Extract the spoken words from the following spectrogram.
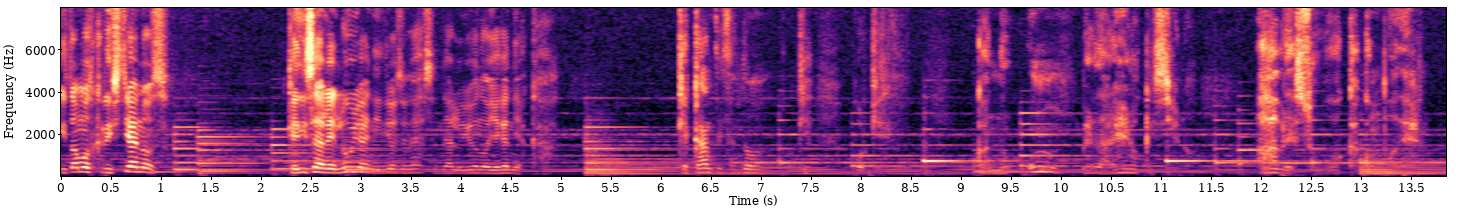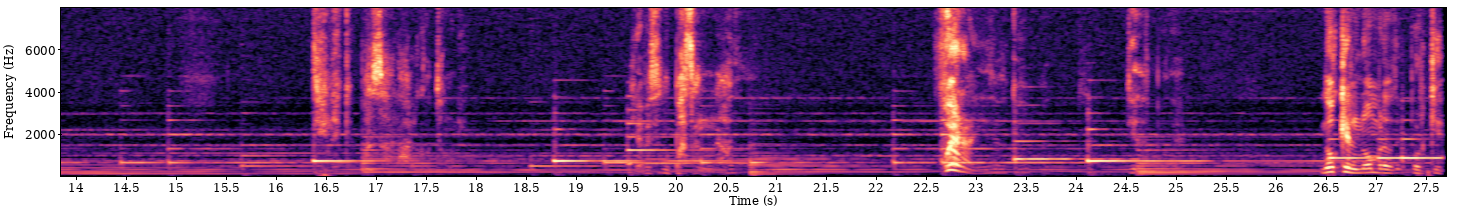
Y estamos cristianos que dice aleluya, y ni Dios dice, "Ay, ni aleluya, no llegué ni acá. Que canta y dice, no. Porque cuando un verdadero cristiano abre su boca con poder, tiene que pasar algo, Tony. Y a veces no pasa nada. Fuera. Que el nombre, porque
